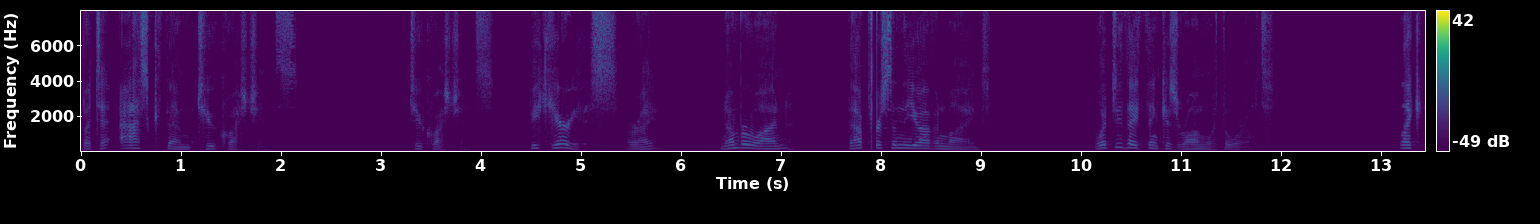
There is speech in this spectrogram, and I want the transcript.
but to ask them two questions. Two questions. Be curious, all right? Number one, that person that you have in mind, what do they think is wrong with the world? Like,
